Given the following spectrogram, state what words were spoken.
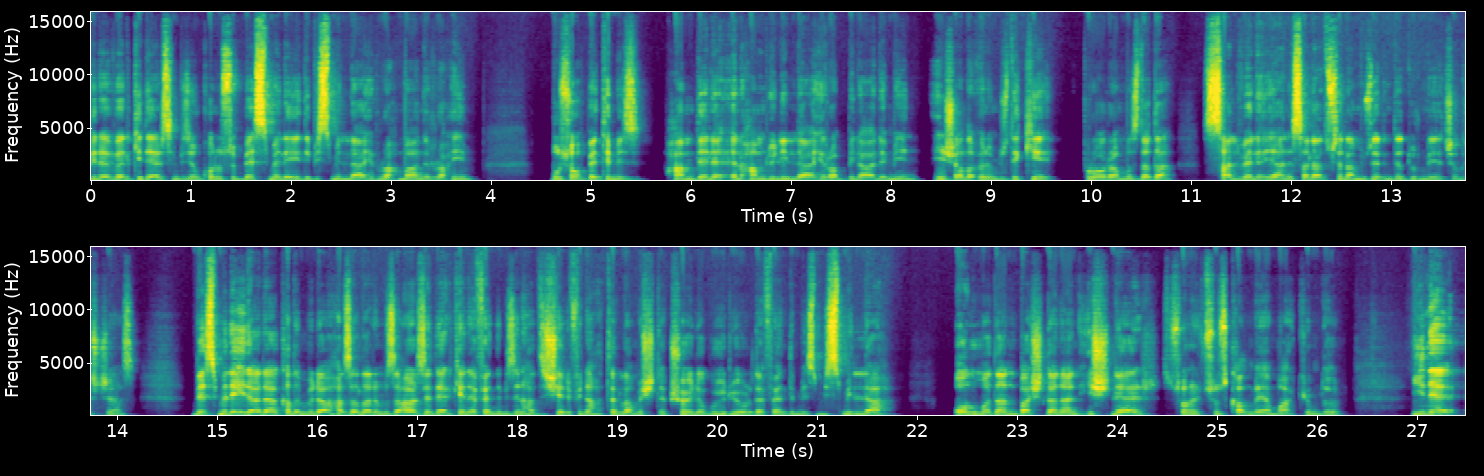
Bir evvelki dersimizin konusu Besmele'ydi. Bismillahirrahmanirrahim. Bu sohbetimiz hamdele elhamdülillahi rabbil alemin. İnşallah önümüzdeki programımızda da salvele yani salatü selam üzerinde durmaya çalışacağız. Besmele ile alakalı mülahazalarımızı arz ederken Efendimizin hadis-i şerifini hatırlamıştık. Şöyle buyuruyordu Efendimiz. Bismillah olmadan başlanan işler sonuçsuz kalmaya mahkumdur. Yine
